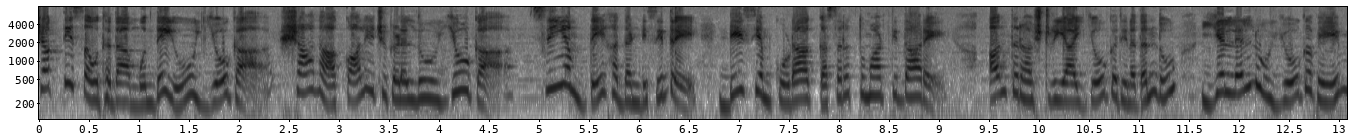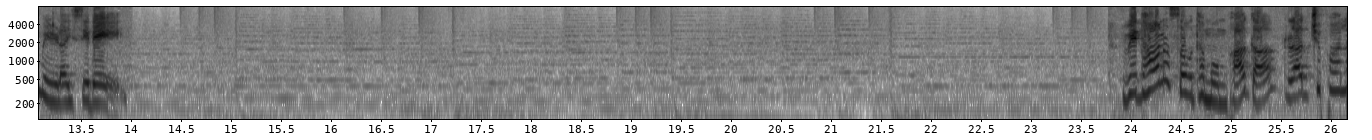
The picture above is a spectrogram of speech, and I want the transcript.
ಶಕ್ತಿಸೌಧದ ಮುಂದೆಯೂ ಯೋಗ. ಶಾಲಾ ಕಾಲೇಜುಗಳಲ್ಲೂ ಯೋಗ. ಸಿಎಂ ದೇಹ ದಂಡಿಸಿದ್ರೆ ಡಿಸಿಎಂ ಕೂಡ ಕಸರತ್ತು ಮಾಡ್ತಿದ್ದಾರೆ. ಅಂತಾರಾಷ್ಟ್ರೀಯ ಯೋಗ ದಿನದಂದು ಎಲ್ಲೆಲ್ಲೂ ಯೋಗವೇ ಮೇಳೈಸಿದೆ. ವಿಧಾನಸೌಧ ಮುಂಭಾಗ ರಾಜ್ಯಪಾಲ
